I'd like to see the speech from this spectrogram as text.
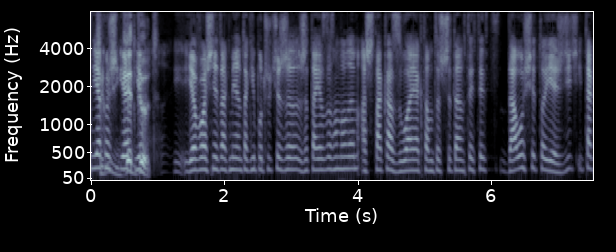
jakoś... Ja, get ja, good. ja właśnie tak miałem takie poczucie, że, że ta jazda samochodem aż taka zła, jak tam też czytałem w tych, tych... Dało się to jeździć i tak...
